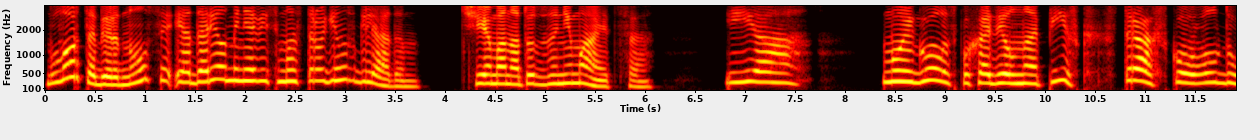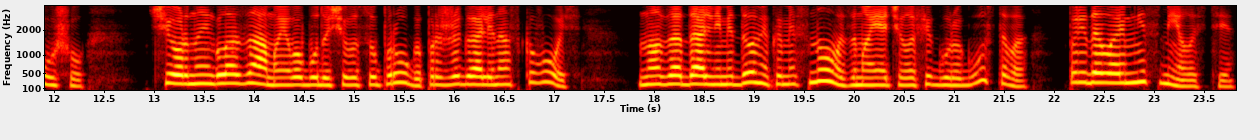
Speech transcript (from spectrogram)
Лорд обернулся и одарил меня весьма строгим взглядом. Чем она тут занимается? Я... Мой голос походил на писк, страх сковывал душу. Черные глаза моего будущего супруга прожигали насквозь, но за дальними домиками снова замаячила фигура Густава, придавая мне смелости.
